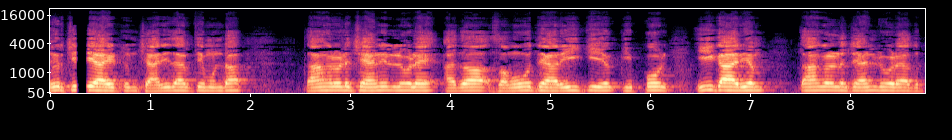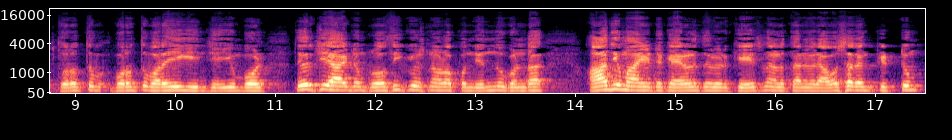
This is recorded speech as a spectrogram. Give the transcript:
തീർച്ചയായിട്ടും ചാരിതാർത്ഥ്യമുണ്ട്. താങ്കളുടെ ചാനലിലൂടെ അത് സമൂഹത്തെ അറിയിക്കുകയും ഇപ്പോൾ ഈ കാര്യം താങ്കളുടെ ചാനലിലൂടെ അത് പുറത്ത് പുറത്തു പറയുകയും ചെയ്യുമ്പോൾ തീർച്ചയായിട്ടും പ്രോസിക്യൂഷനോടൊപ്പം നിന്നുകൊണ്ട് ആദ്യമായിട്ട് കേരളത്തിൽ ഒരു കേസ് നടത്താൻ ഒരു അവസരം കിട്ടും.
